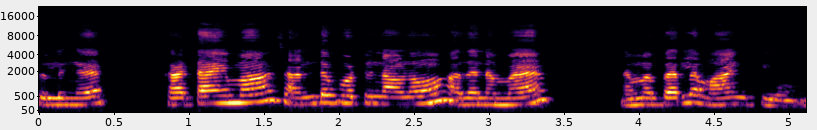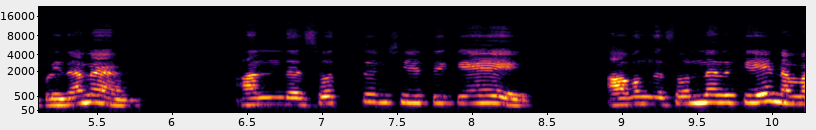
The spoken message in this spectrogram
சொல்லுங்க. கட்டாயமா சண்டை போட்டுனாலும் அதை நம்ம நம்ம பேர்ல வாங்கிக்குவோம். அப்படிதானே? அந்த சொத்து விஷயத்துக்கே அவங்க சொன்னதுக்கே நம்ம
